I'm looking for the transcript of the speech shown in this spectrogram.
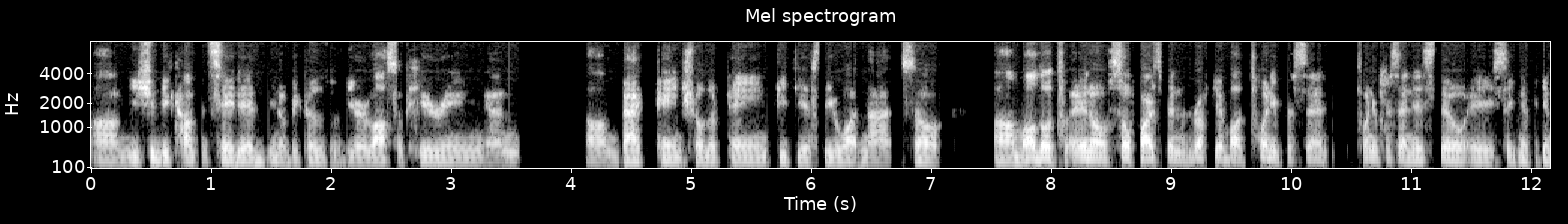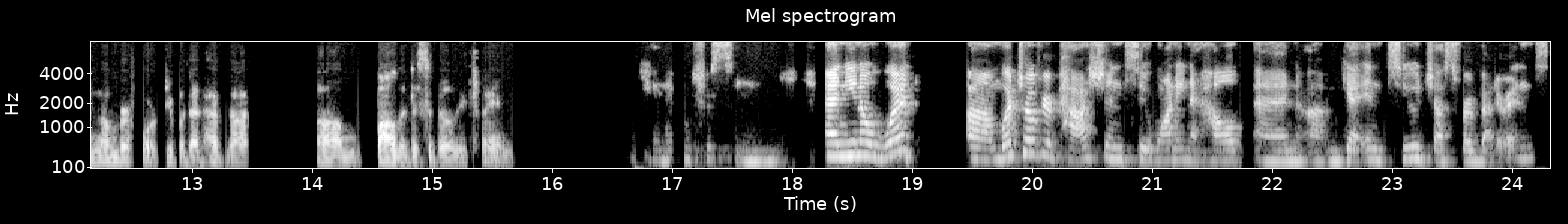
um, you should be compensated, you know, because of your loss of hearing and um, back pain, shoulder pain, PTSD, whatnot. So, um, although you know, so far it's been roughly about twenty percent. Twenty percent is still a significant number for people that have not um, filed a disability claim. Okay, interesting. And you know what? Um, what drove your passion to wanting to help and um, get into just for veterans?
